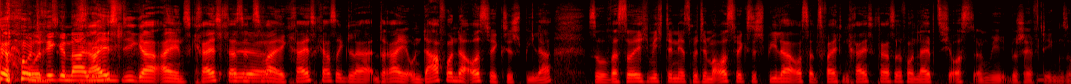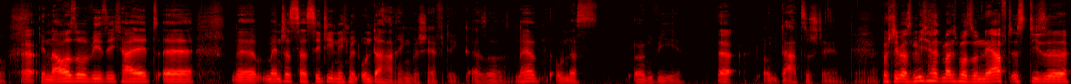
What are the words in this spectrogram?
Und Regionalligen. Kreisliga 1, Kreisklasse Ja. 2, Kreisklasse 3 und davon der Auswechselspieler. So, was soll ich mich denn jetzt mit dem Auswechselspieler aus der zweiten Kreisklasse von Leipzig Ost irgendwie beschäftigen? So. Ja. Genauso wie sich halt äh, ne Manchester City nicht mit Unterhaching beschäftigt. Also, ne, um das irgendwie Ja. um darzustellen. So, ne? Verstehe, was mich halt manchmal so nervt, ist diese,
